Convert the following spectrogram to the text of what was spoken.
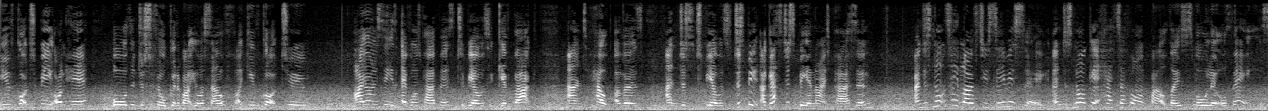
you've got to be on here more than just to feel good about yourself. Like you've got to I honestly think it's everyone's purpose to be able to give back and help others and just to be able to just be I guess just be a nice person and just not take life too seriously and just not get het up on about those small little things.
